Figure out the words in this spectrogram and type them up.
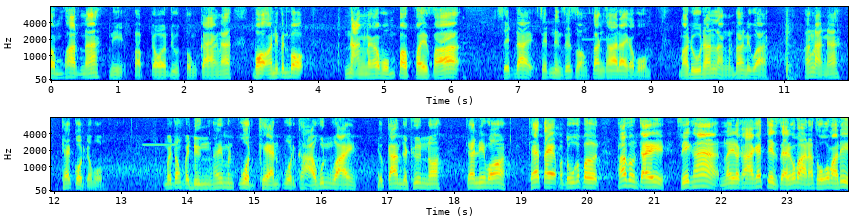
สัมผัสนะ นี่ปรับจออยู่ตรงกลางนะเบาะอันนี้เป็นเบาะหนังนะครับผมปรับไฟฟ้าเซตได้เซตหนึ่งเซตสองตั้งค่าได้ครับผม มาดูด้านหลังกันบ้างดีกว่าข้างหลังนะ แค่กดครับผม ไม่ต้องไปดึงให้มันปวดแขนปวดขาวุ่นวายเดี๋ยวกล้ามจะขึ้นเนาะแค่นี้พอแค่แตะประตูก็เปิด ถ้าสนใจเซ็ก5ในราคาแค่7 0 0 0 0 0กว่าบาทนะโทรเข้ามาที่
